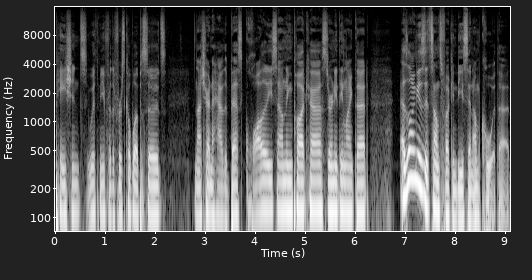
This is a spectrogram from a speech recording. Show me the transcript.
patient with me for the first couple episodes. I'm not trying to have the best quality sounding podcast or anything like that. As long as it sounds fucking decent, I'm cool with that.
